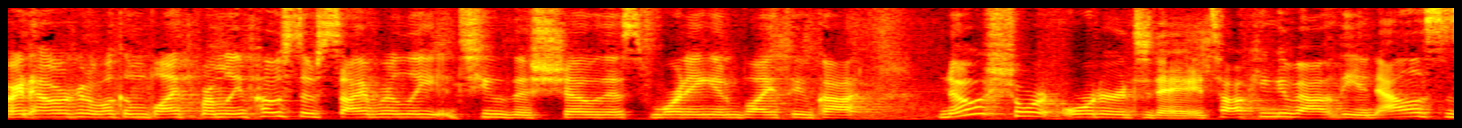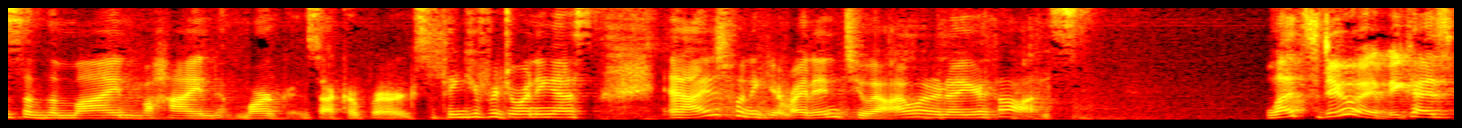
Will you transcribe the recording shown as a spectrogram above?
Right now, we're going to welcome Blythe Brumleve, host of Cyberly, to the show this morning. And Blythe, we've got no short order today talking about the analysis of the mind behind Mark Zuckerberg. So thank you for joining us. And I just want to get right into it. I want to know your thoughts. Let's do it because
